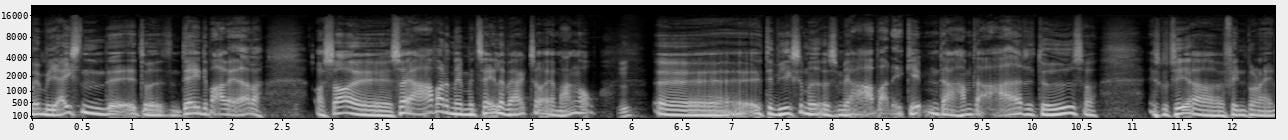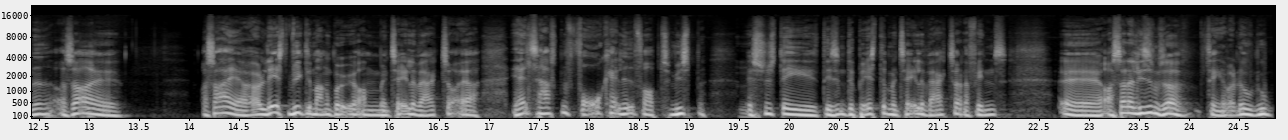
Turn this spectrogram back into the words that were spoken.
Men, men jeg er ikke sådan, øh, du ved, det har egentlig bare været der. Og så, øh, så har jeg arbejdet med mentale værktøjer i mange år. Mm. Øh, det virksomhed, som jeg arbejdede igennem, der er ham, der ejede det døde, så jeg skulle til at finde på noget andet. Og så, øh, og så har jeg jo læst virkelig mange bøger om mentale værktøjer. Jeg har altid haft en forkærlighed for optimisme. Jeg synes, det er, det er det bedste mentale værktøj, der findes. Øh, og så er der ligesom så, tænker jeg, nu, nu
